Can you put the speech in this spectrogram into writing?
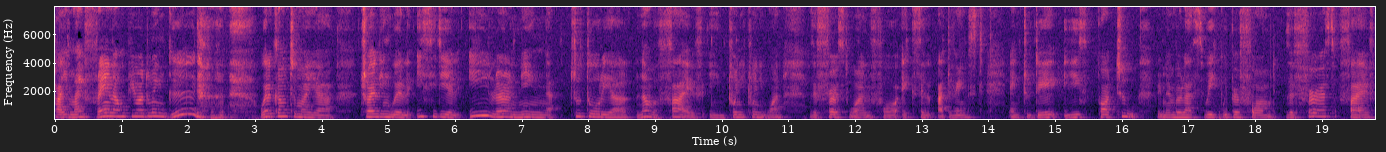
Hi, my friend. I hope you are doing good. Welcome to my uh, Trilingual ECDL e-learning tutorial number five in 2021, the first one for Excel Advanced. And today is part two. Remember last week we performed the first five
